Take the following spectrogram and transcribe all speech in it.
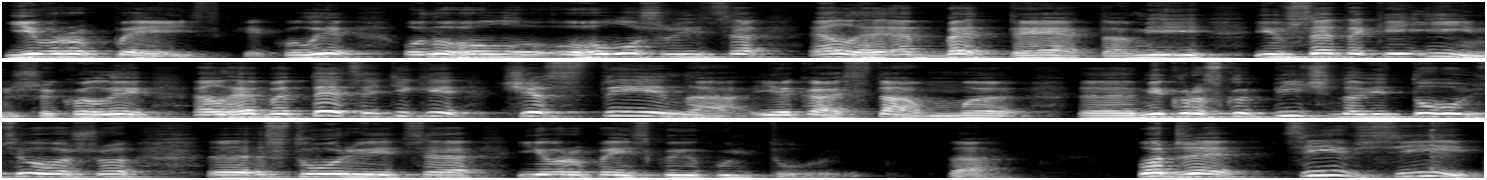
європейське, коли воно оголошується ЛГБТ там, і, і все таке інше, коли ЛГБТ це тільки частина якась там е, е, мікроскопічна від того всього, що е, створюється європейською культурою. Так. Отже, ці всі,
